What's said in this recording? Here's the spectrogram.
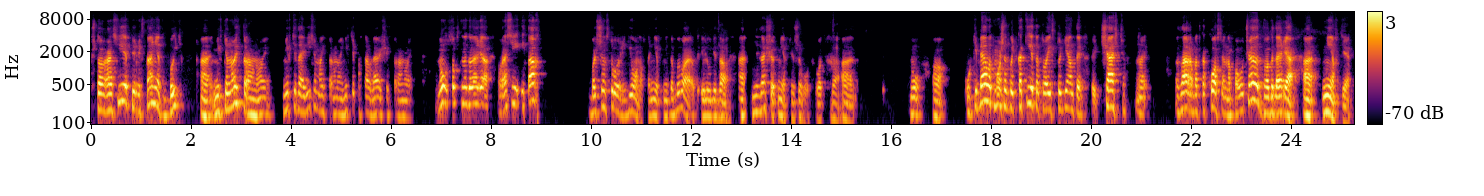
что Россия перестанет быть а, нефтяной страной, нефтезависимой страной, нефтепоставляющей страной. Ну, собственно говоря, в России и так большинство регионов-то нефть не добывают, и люди да. там не за счет нефти живут. Вот, да. а, ну, а, у тебя вот, может быть, какие-то твои студенты э, часть э, заработка косвенно получают благодаря а, нефти,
